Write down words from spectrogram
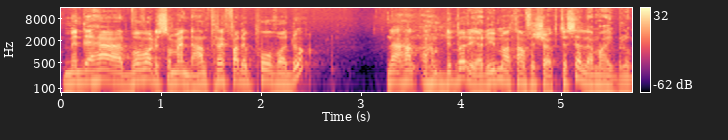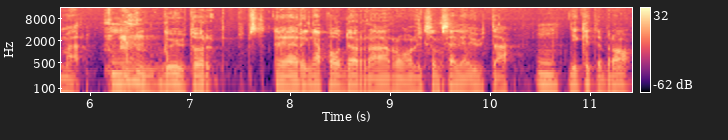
Men det här, vad var det som hände? Han träffade på vad då? nej, han, han, det började ju med att han försökte sälja majblommor. Gå ut och eh, ringa på dörrar och liksom sälja ut det. gick inte bra.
